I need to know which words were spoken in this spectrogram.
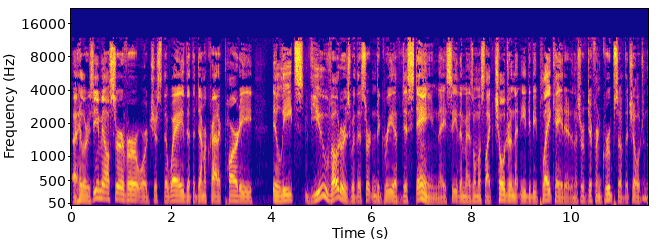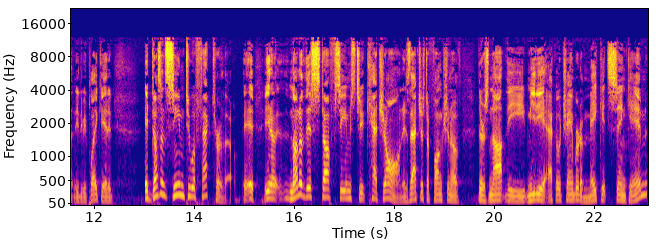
uh, Hillary's email server or just the way that the Democratic Party elites view voters with a certain degree of disdain. They see them as almost like children that need to be placated, and there's sort of different groups of the children that need to be placated. It doesn't seem to affect her, though. It, you know, none of this stuff seems to catch on. Is that just a function of there's not the media echo chamber to make it sink in?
